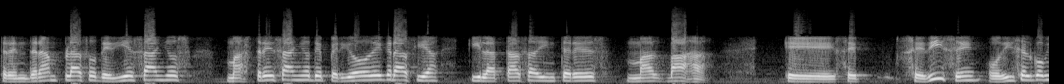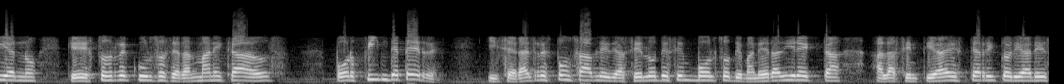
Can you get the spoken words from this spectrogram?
Tendrán plazo de 10 años más 3 años de periodo de gracia y la tasa de interés más baja. Eh, se, se dice, o dice el gobierno, que estos recursos serán manejados por fin de y será el responsable de hacer los desembolsos de manera directa a las entidades territoriales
